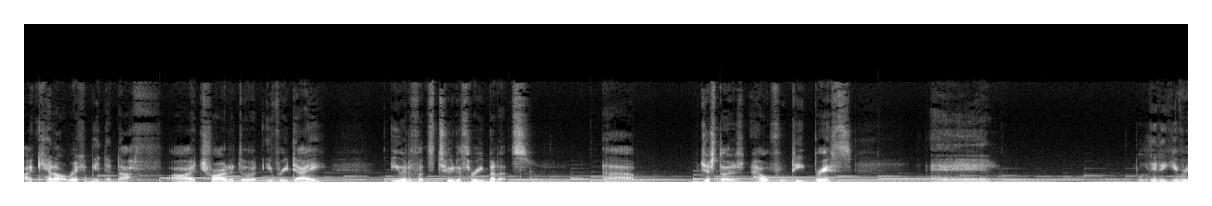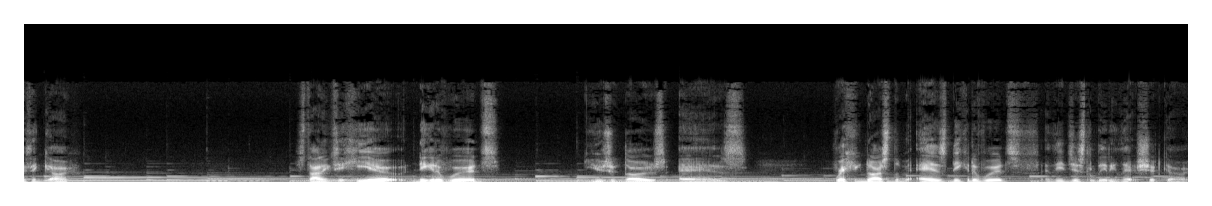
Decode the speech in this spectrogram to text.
I cannot recommend enough. I try to do it every day, even if it's two to three minutes. Um, just those helpful deep breaths and letting everything go. Starting to hear negative words, using those as recognizing them as negative words and then just letting that shit go.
